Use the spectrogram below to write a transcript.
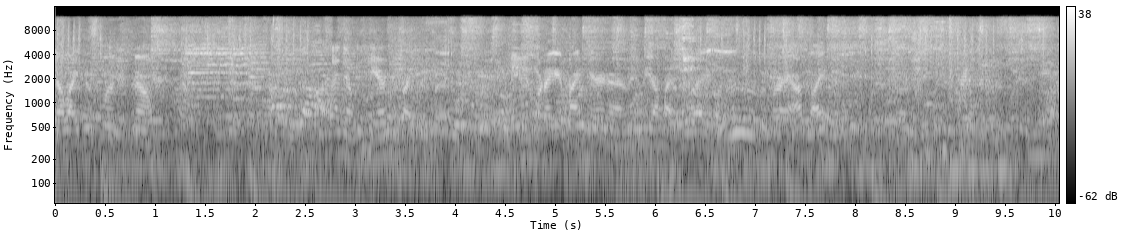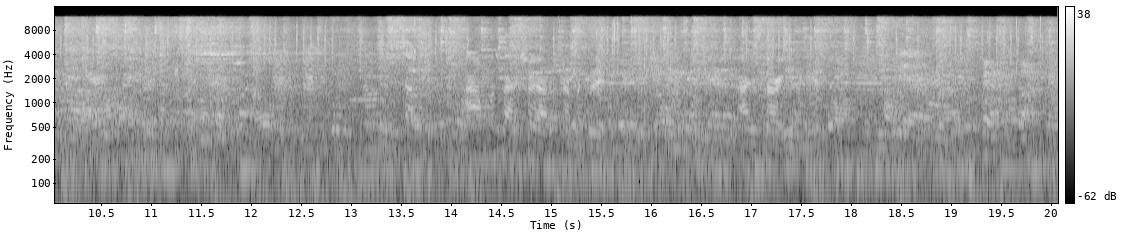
Y'all like this look? No. I don't care if like this look. Maybe when I get my hair done, maybe I might be like, ooh, right, I like it. I almost got to show y'all the and grits. I just start eating it.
